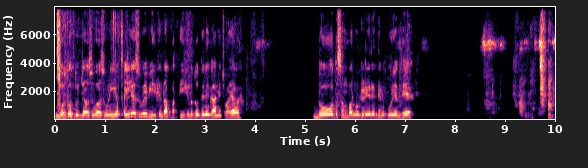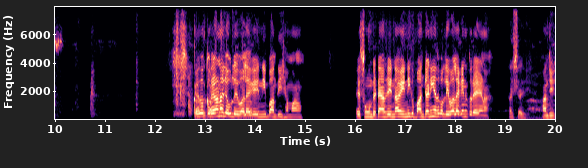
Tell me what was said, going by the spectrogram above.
ਦੋਸਤੋ ਦੂਜਾ ਸੂਆ ਸੁਣੀ ਆ ਪਹਿਲੇ ਸੂਏ ਵੀਰ ਕਹਿੰਦਾ 32 ਕਿਲੋ ਦੁੱਧ ਨੇ ਗਾਨੇ ਚਵਾਇਆ ਵਾ। 2 ਦਸੰਬਰ ਨੂੰ ਜਿਹੜੇ ਇਹਦੇ ਦਿਨ ਪੂਰੇ ਹੁੰਦੇ ਆ। ਕਦੋਂ ਤੁਰਿਆ ਨਾ ਜਾਊ ਲੇਵਾ ਲੈ ਕੇ ਇੰਨੀ ਬੰਦੀ ਸ਼ਮਾਂ ਨੂੰ। ਇਹ ਸੂਨ ਦੇ ਟਾਈਮ 'ਚ ਇੰਨਾ ਇੰਨੀ ਕੁ ਬਣ ਜਾਣੀ ਹੈ ਤੇ ਲੇਵਾ ਲੈ ਕੇ ਨਹੀਂ ਤੁਰਿਆ ਜਾਣਾ। ਅੱਛਾ ਜੀ। ਹਾਂਜੀ।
